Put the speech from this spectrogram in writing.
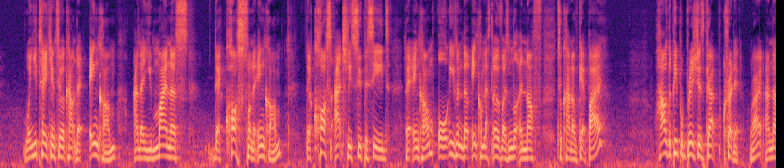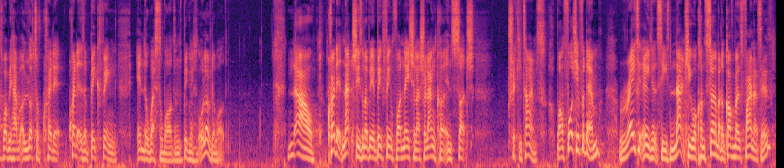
when you take into account their income and then you minus their costs from the income, their costs actually supersede their income, or even the income left over is not enough to kind of get by how do people bridge this gap? Credit, right? And that's why we have a lot of credit. Credit is a big thing in the Western world and it's big thing all over the world. Now, credit naturally is going to be a big thing for a nation like Sri Lanka in such tricky times. But unfortunately for them, rating agencies naturally were concerned about the government's finances.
